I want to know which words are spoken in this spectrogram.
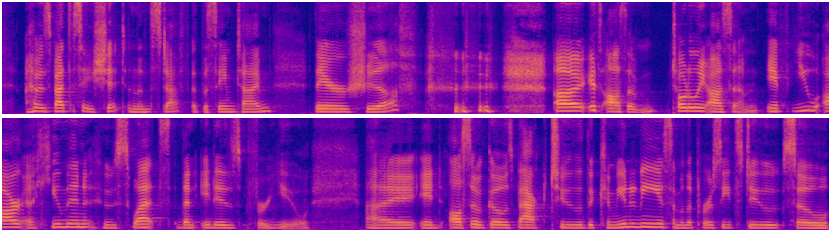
I was about to say shit and then stuff at the same time. They're stuff. uh, it's awesome, totally awesome. If you are a human who sweats, then it is for you. Uh, it also goes back to the community, some of the proceeds do. So,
